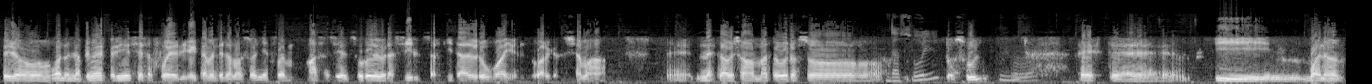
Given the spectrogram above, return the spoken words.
Pero bueno, la primera experiencia no fue directamente en la Amazonia, fue más hacia el sur de Brasil, cerquita de Uruguay, en un lugar que se llama, eh, un estado que se llama Mato Grosso Do Sul. do Sul. Este, y bueno,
